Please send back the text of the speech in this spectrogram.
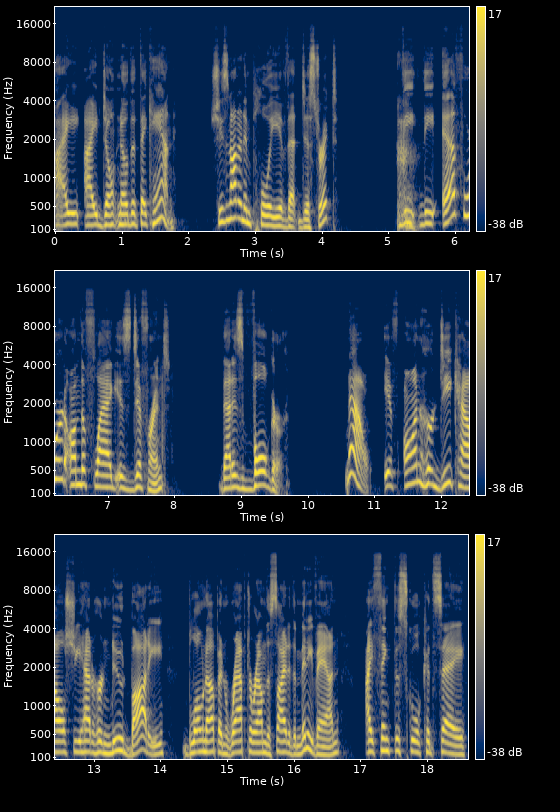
I I don't know that they can. She's not an employee of that district. The the F word on the flag is different. That is vulgar. Now, if on her decal she had her nude body blown up and wrapped around the side of the minivan, I think the school could say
